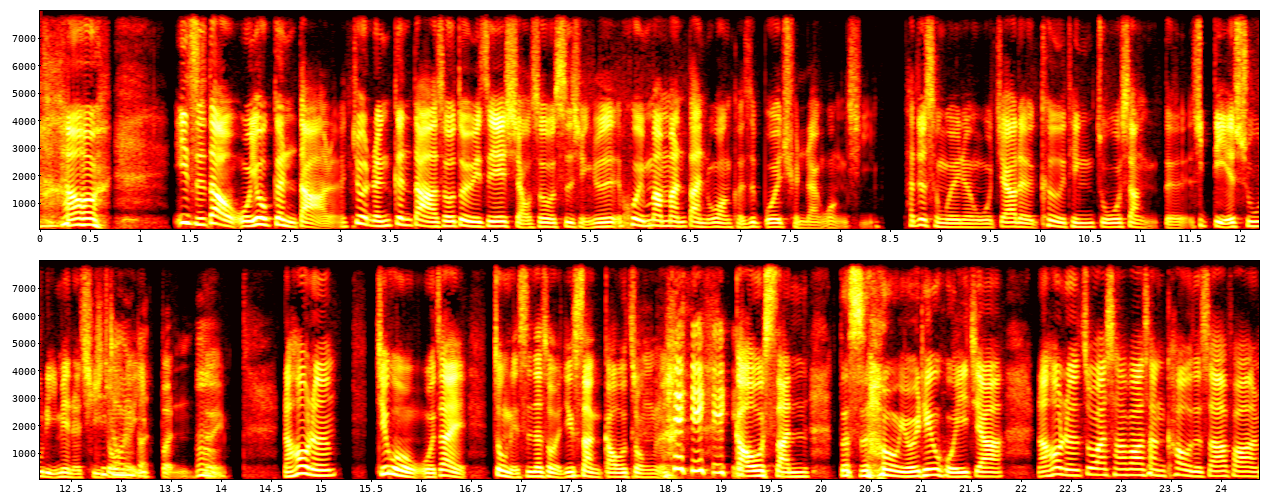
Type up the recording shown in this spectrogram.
然后一直到我又更大了，就人更大的时候，对于这些小时候的事情，就是会慢慢淡忘，可是不会全然忘记。它就成为了我家的客厅桌上的一叠书里面的其中的一本。对，嗯、然后呢？结果我在重点是那时候已经上高中了，高三的时候有一天回家，然后呢坐在沙发上靠着沙发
